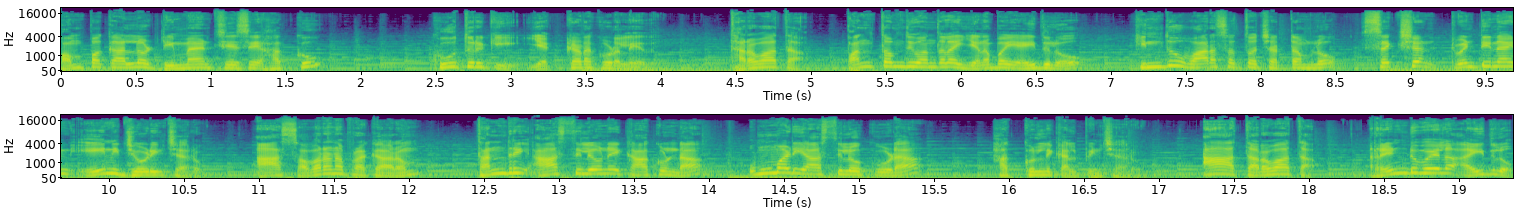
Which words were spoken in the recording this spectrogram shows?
పంపకాల్లో డిమాండ్ చేసే హక్కు కూతురికి ఎక్కడ కూడా లేదు. తర్వాత పంతొమ్మిది వందల ఎనభై ఐదులో హిందూ వారసత్వ చట్టంలో సెక్షన్ ట్వంటీ నైన్ ఏని జోడించారు. ఆ సవరణ ప్రకారం తండ్రి ఆస్తిలోనే కాకుండా ఉమ్మడి ఆస్తిలో కూడా హక్కుల్ని కల్పించారు. ఆ తర్వాత రెండు వేల ఐదులో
